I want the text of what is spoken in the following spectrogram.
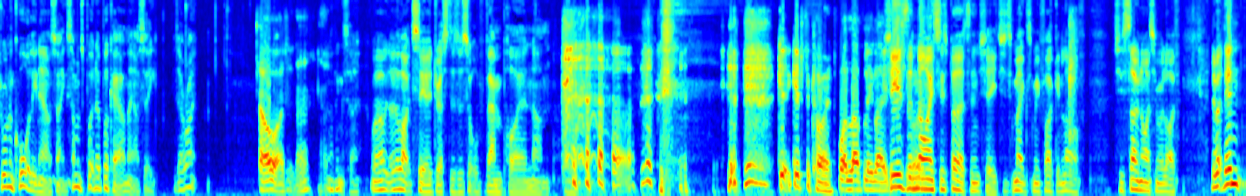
Drawn and Quarterly now. Saying someone's putting a book out, aren't they? I see. Is that right? Oh, I don't know. I think so. Well, I like to see her dressed as a sort of vampire nun. Good, good for Corinne. What a lovely lady. She is the was. nicest person, isn't she? She just makes me fucking laugh. She's so nice in real life. But then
